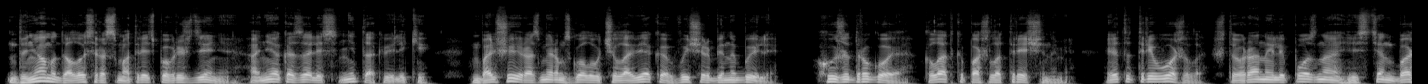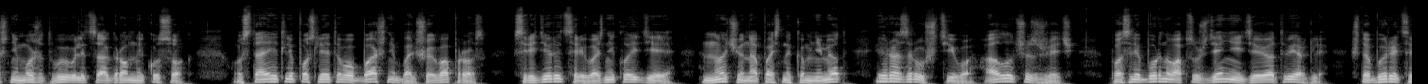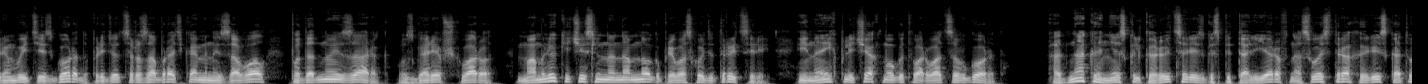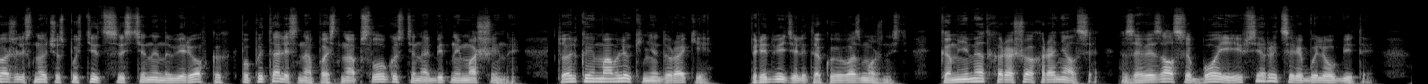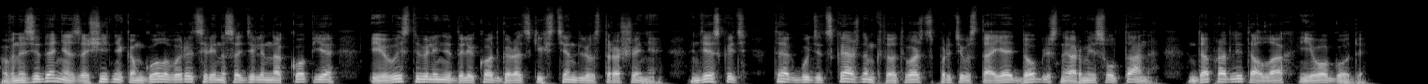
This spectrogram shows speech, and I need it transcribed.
Днем удалось рассмотреть повреждения. Они оказались не так велики. Большие, размером с голову человека, выщербины были. Хуже другое. Кладка пошла трещинами. Это тревожило, что рано или поздно из стен башни может вывалиться огромный кусок. Устоит ли после этого башня – большой вопрос. Среди рыцарей возникла идея – Ночью напасть на камнемет и разрушить его, а лучше сжечь. После бурного обсуждения идею отвергли. Чтобы рыцарям выйти из города, придется разобрать каменный завал под одной из арок у сгоревших ворот. Мамлюки численно намного превосходят рыцарей, и на их плечах могут ворваться в город. Однако несколько рыцарей из госпитальеров на свой страх и риск отважились ночью спуститься со стены на веревках, попытались напасть на обслугу стенобитной машины. Только и мамлюки не дураки. Предвидели такую возможность. Камнемет хорошо охранялся, завязался бой, и все рыцари были убиты. В назидание защитникам головы рыцарей насадили на копья и выставили недалеко от городских стен для устрашения. Дескать, так будет с каждым, кто отважится противостоять доблестной армии султана, да продлит Аллах его годы.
